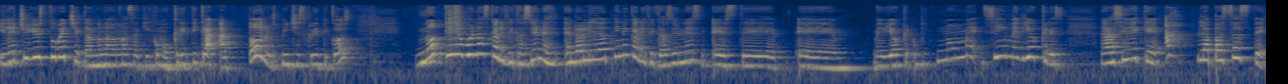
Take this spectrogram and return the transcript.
Y de hecho yo estuve checando nada más aquí como crítica a todos los pinches críticos. No tiene buenas calificaciones. En realidad tiene calificaciones, este, eh, mediocres. No me, sí, mediocres. Así de que, ah, la pasaste.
